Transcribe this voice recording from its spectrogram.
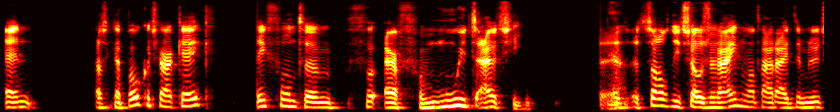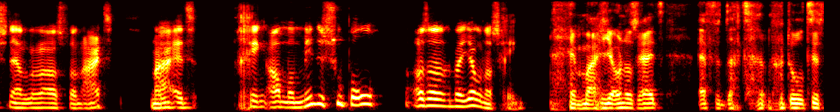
en als ik naar Pogacar keek, ik vond hem er vermoeid uitzien. Het, het, zal niet zo zijn, want hij rijdt een minuut sneller als Van Aert. Maar het ging allemaal minder soepel als dat het bij Jonas ging. maar Jonas rijdt, even dat bedoel, het is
